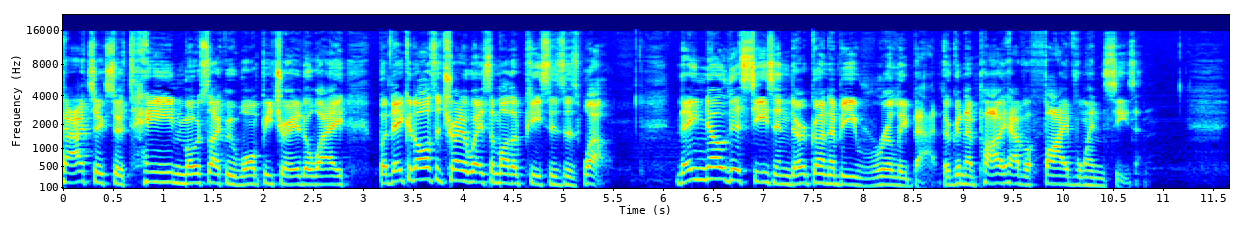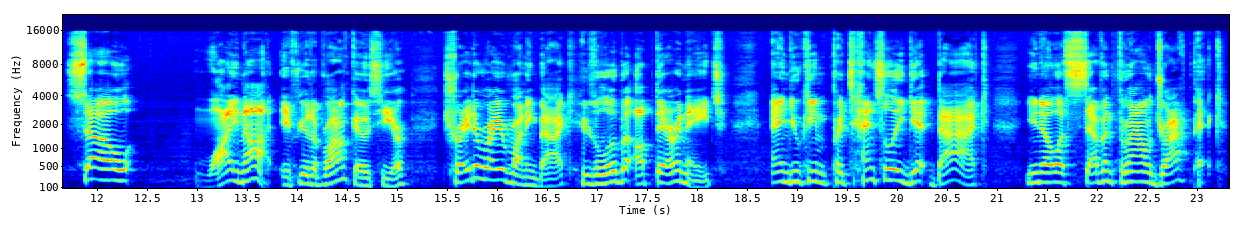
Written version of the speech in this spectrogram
Patrick Surtain most likely won't be traded away, but they could also trade away some other pieces as well. They know this season they're going to be really bad. They're going to probably have a five win season. So, why not? If you're the Broncos here, trade away a running back who's a little bit up there in age, and you can potentially get back, you know, a seventh round draft pick.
